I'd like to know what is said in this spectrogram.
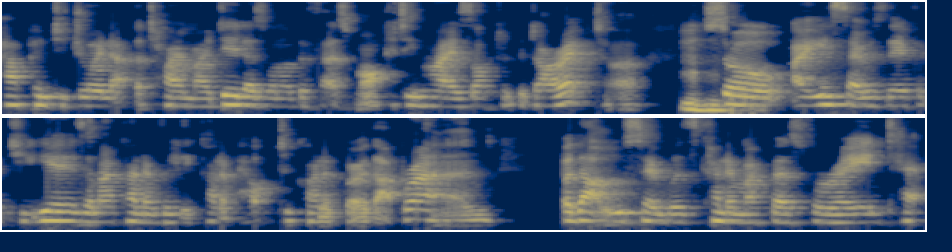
happened to join at the time I did as one of the first marketing hires after the director. Mm-hmm. So I guess I was there for two years and I kind of really kind of helped to kind of grow that brand. But that also was kind of my first foray in tech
